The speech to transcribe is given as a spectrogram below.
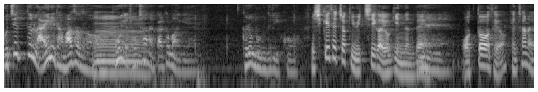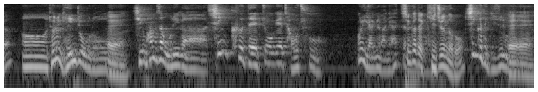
어쨌든 라인이 다 맞아서 음. 보기가 좋잖아요. 깔끔하게. 그런 부분들이 있고. 식기 세척기 위치가 여기 있는데 네. 어떠세요? 괜찮아요? 어, 저는 개인적으로 네. 지금 항상 우리가 싱크대 쪽에 좌우추를 이야기를 많이 했잖아요. 싱크대 기준으로. 싱크대 기준으로. 예, 예.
